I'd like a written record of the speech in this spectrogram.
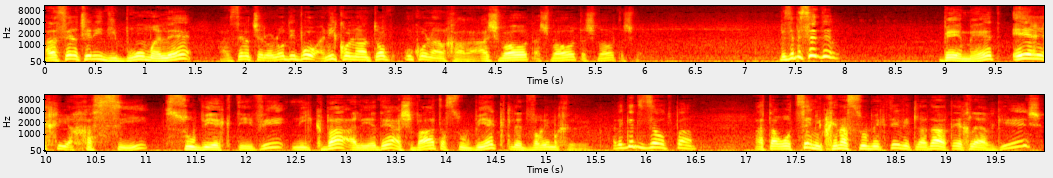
על הסרט שלי דיברו מלא, על הסרט שלו לא דיברו. אני קולנוען טוב, הוא קולנוען חרה. השוואות, השוואות, השוואות, השוואות. וזה בסדר. באמת, ערך יחסי, סובייקטיבי, נקבע על ידי השוואת הסובייקט לדברים אחרים. אני אגיד את זה עוד פעם. אתה רוצה מבחינה סובייקטיבית לדעת איך להרגיש,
